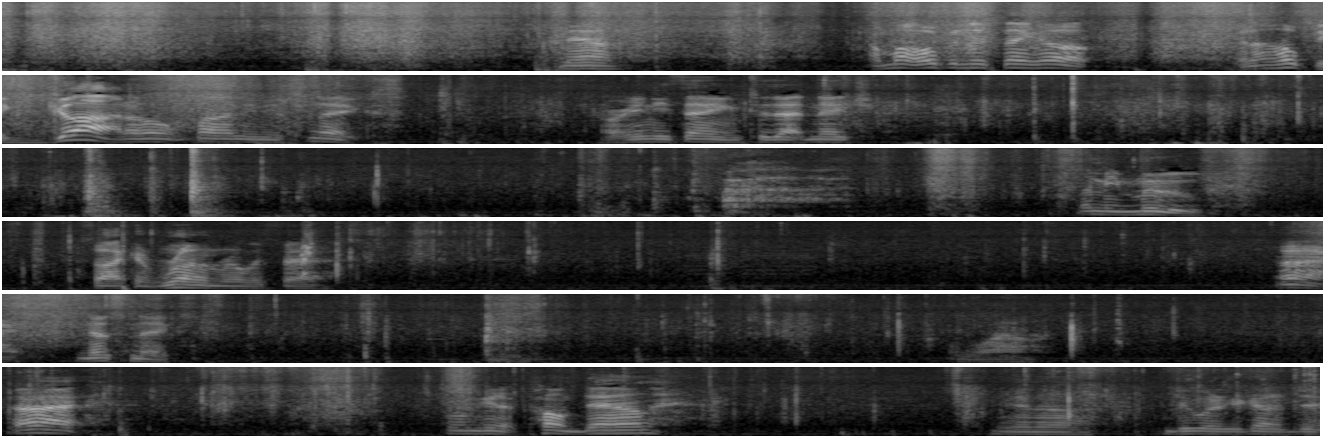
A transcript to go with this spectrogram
Now, I'm gonna open this thing up and I hope to God I don't find any snakes or anything to that nature. Let me move so I can run really fast. Alright, no snakes. Wow. Alright. We'll get it pumped down and uh, do what you gotta do.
